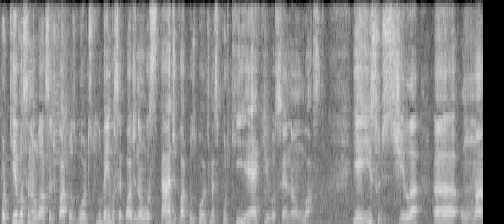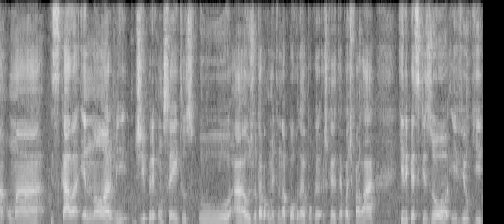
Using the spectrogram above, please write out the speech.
Por que você não gosta de corpos gordos? Tudo bem, você pode não gostar de corpos gordos, mas por que é que você não gosta? E isso destila uh, uma, uma escala enorme de preconceitos. O, a, o Ju estava comentando há pouco, daqui a pouco acho que ele até pode falar, que ele pesquisou e viu que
